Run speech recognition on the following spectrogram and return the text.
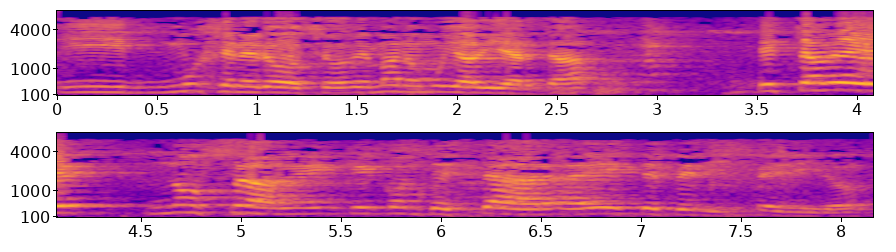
y muy generoso, de mano muy abierta, esta vez no sabe qué contestar a este pedido,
